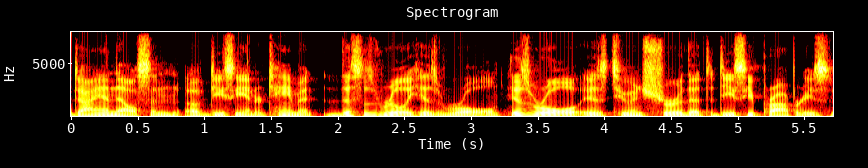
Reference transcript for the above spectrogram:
Diane Nelson of DC Entertainment, this is really his role. His role is to ensure that the DC properties,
